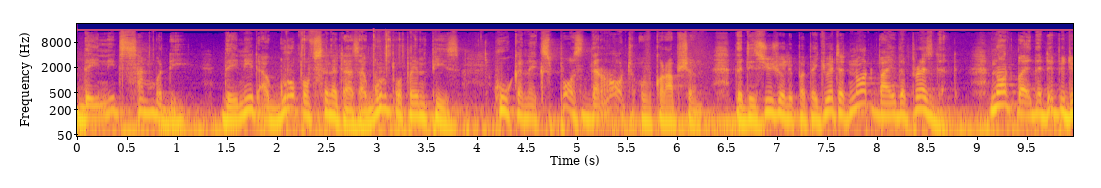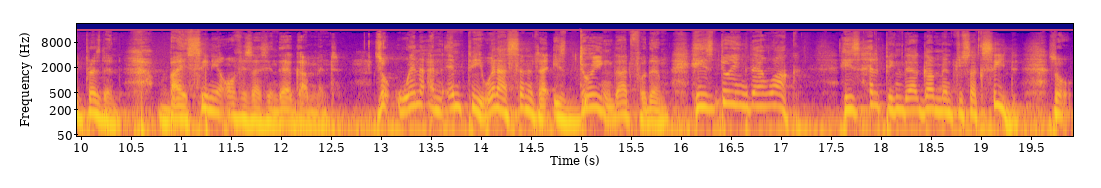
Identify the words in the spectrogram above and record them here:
they need somebody they need a group of senators, a group of MPs who can expose the rot of corruption that is usually perpetuated not by the president, not by the deputy president, by senior officers in their government. So when an MP, when a senator is doing that for them, he's doing their work. He's helping their government to succeed. So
